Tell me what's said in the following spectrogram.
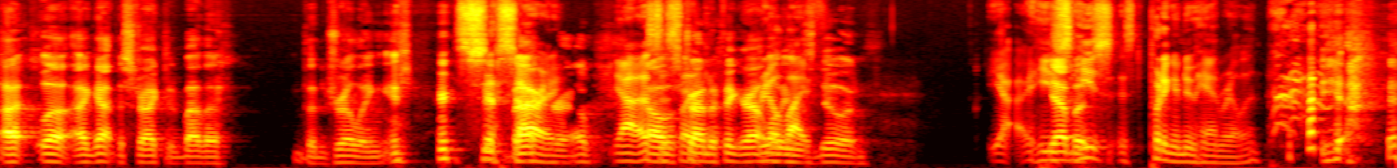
uh, well, I got distracted by the the drilling. so sorry. Yeah, I was trying to figure out what life. he was doing. Yeah, he's yeah, but, he's putting a new handrail in. yeah,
